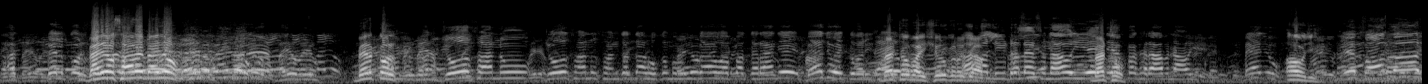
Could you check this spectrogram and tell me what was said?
ਬਿਲਕੁਲ। ਬਹਿ ਜਾਓ ਸਾਰੇ ਬਹਿ ਜਾਓ। ਬਿਲਕੁਲ। ਜੋ ਸਾਨੂੰ ਜੋ ਸਾਨੂੰ ਸੰਗਤ ਦਾ ਹੁਕਮ ਹੋਊਗਾ ਉਹ ਆਪਾਂ ਕਰਾਂਗੇ। ਬਹਿ ਜਾਓ ਇੱਕ ਵਾਰੀ ਬੈਠੋ ਭਾਈ ਸ਼ੁਰੂ ਕਰੋ ਆਪਾਂ ਜਾਪ। ਲੀਡਰਲੈਸ ਨਾ ਹੋਈਏ ਤੇ। ਆਪਾਂ ਖਰਾਬ ਨਾ ਹੋਈਏ। ਬਹਿ ਜਾਓ। ਆਓ ਜੀ। ਇਹ ਬਾਰ-ਬਾਰ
